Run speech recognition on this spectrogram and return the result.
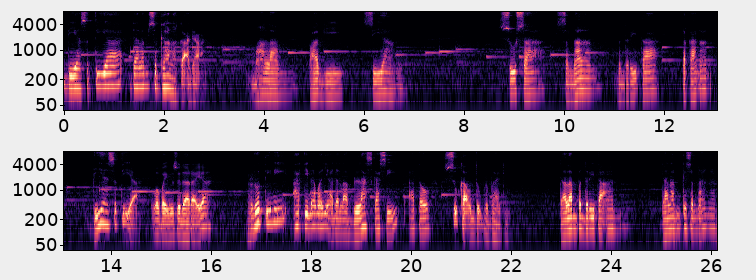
dia setia dalam segala keadaan. Malam, pagi, siang, susah, senang, menderita, tekanan. Dia setia, Bapak Ibu Saudara ya. Ruth ini arti namanya adalah belas kasih atau suka untuk berbagi. Dalam penderitaan, dalam kesenangan,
